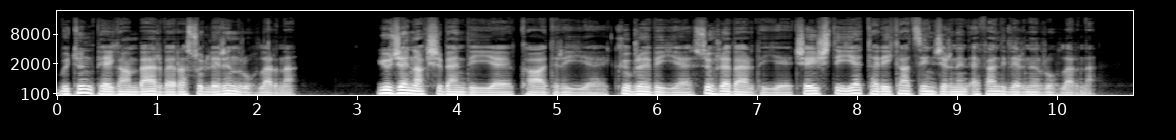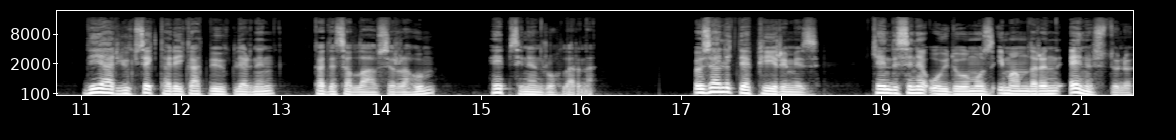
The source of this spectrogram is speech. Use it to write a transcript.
bütün peygamber ve rasullerin ruhlarına, Yüce Nakşibendiye, Kadiriye, Kübreviye, Sühreverdiye, Çeşdiye tarikat zincirinin efendilerinin ruhlarına, diğer yüksek tarikat büyüklerinin Kaddesallahu sirrahum, hepsinin ruhlarına. Özellikle pirimiz, kendisine uyduğumuz imamların en üstünü,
